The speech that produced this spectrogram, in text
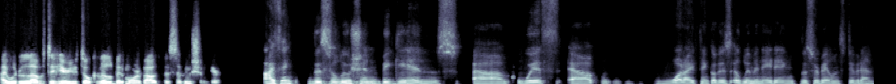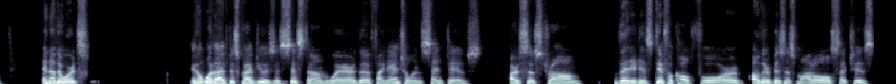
I would love to hear you talk a little bit more about the solution here. I think the solution begins um, with uh, what I think of as eliminating the surveillance dividend. In other words, you know, what I've described to you is a system where the financial incentives are so strong that it is difficult for other business models such as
